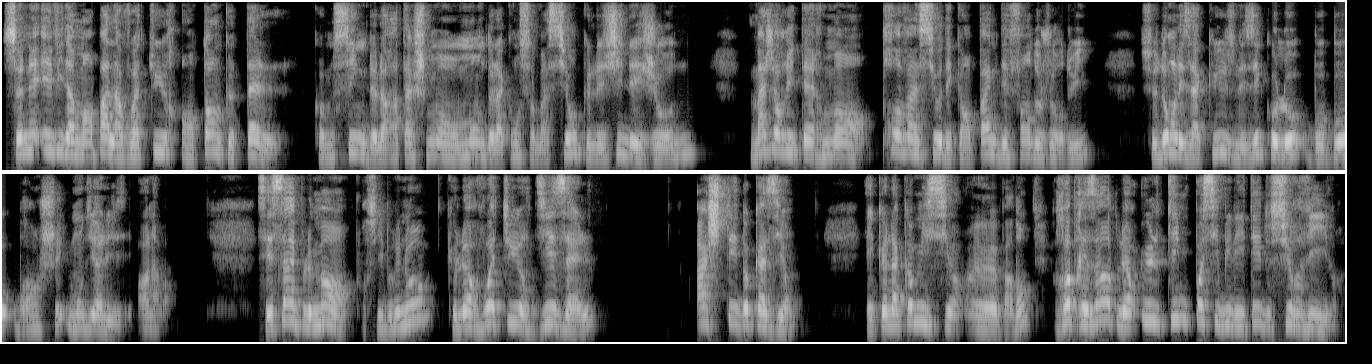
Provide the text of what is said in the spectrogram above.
Ce n'est évidemment pas la voiture en tant que telle, comme signe de leur attachement au monde de la consommation, que les gilets jaunes, majoritairement provinciaux des campagnes, défendent aujourd'hui, ce dont les accusent les écolos bobos branchés mondialisés. En avant. C'est simplement, poursuit Bruno, que leur voiture diesel, achetée d'occasion, et que la commission euh, pardon, représente leur ultime possibilité de survivre,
